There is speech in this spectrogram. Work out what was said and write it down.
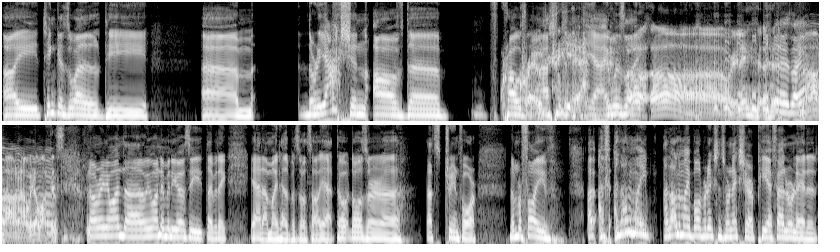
I think as well the um the reaction of the crowd, Crowd. Yeah. yeah, it was like oh, oh, oh, really? It's like, no, no, no. We don't want this. I don't really want that. We want him in the UFC type of thing. Yeah, that might help as well. So yeah, th- those are uh, that's three and four. Number five, I, I've, a lot of my a lot of my bold predictions for next year are PFL related,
